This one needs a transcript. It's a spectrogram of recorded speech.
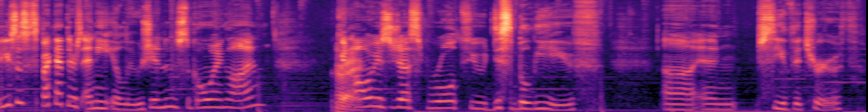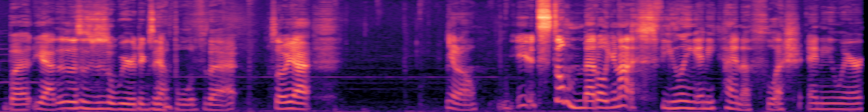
if you suspect that there's any illusions going on, you can Right. always just roll to disbelieve uh, and see the truth. But yeah, this is just a weird example of that. So yeah, you know, it's still metal. You're not feeling any kind of flesh anywhere.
